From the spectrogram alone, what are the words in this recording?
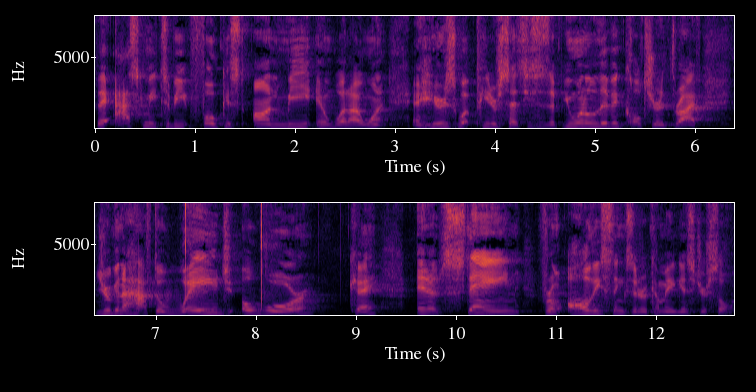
They ask me to be focused on me and what I want. And here's what Peter says He says, if you want to live in culture and thrive, you're going to have to wage a war, okay, and abstain from all these things that are coming against your soul.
